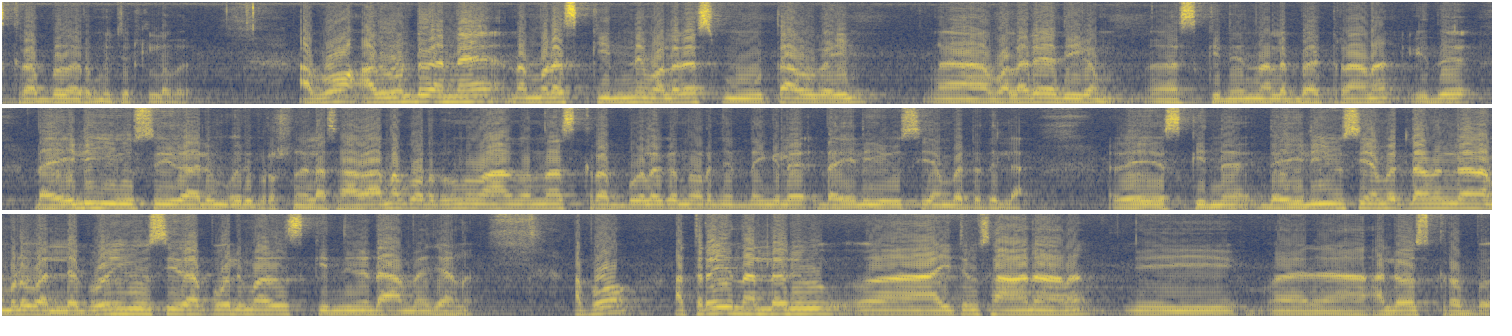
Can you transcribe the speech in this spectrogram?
സ്ക്രബ് നിർമ്മിച്ചിട്ടുള്ളത്. അപ്പോൾ അതുകൊണ്ട് തന്നെ നമ്മുടെ സ്കിന്ന് വളരെ സ്മൂത്ത് ആവുകയും വളരെയധികം സ്കിന്നിന് നല്ല ബെറ്ററാണ് ഇത് ഡെയിലി യൂസ് ചെയ്താലും ഒരു പ്രശ്നമില്ല. സാധാരണ പുറത്തുനിന്ന് വാങ്ങുന്ന സ്ക്രബുകളൊക്കെ എന്ന് പറഞ്ഞിട്ടുണ്ടെങ്കിൽ ഡെയിലി യൂസ് ചെയ്യാൻ പറ്റത്തില്ല. സ്കിന്ന് ഡെയിലി യൂസ് ചെയ്യാൻ പറ്റില്ല നമ്മൾ വല്ലപ്പോഴും യൂസ് ചെയ്താൽ പോലും അത് സ്കിന്നിന് ഡാമേജ് ആണ്. അപ്പോൾ അത്രയും നല്ലൊരു ഐറ്റം സാധനമാണ് ഈ അലോ സ്ക്രബ്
